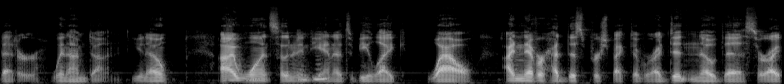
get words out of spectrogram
better when I'm done. You know, I want Southern Mhm. Indiana to be like, wow, I never had this perspective or I didn't know this or I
